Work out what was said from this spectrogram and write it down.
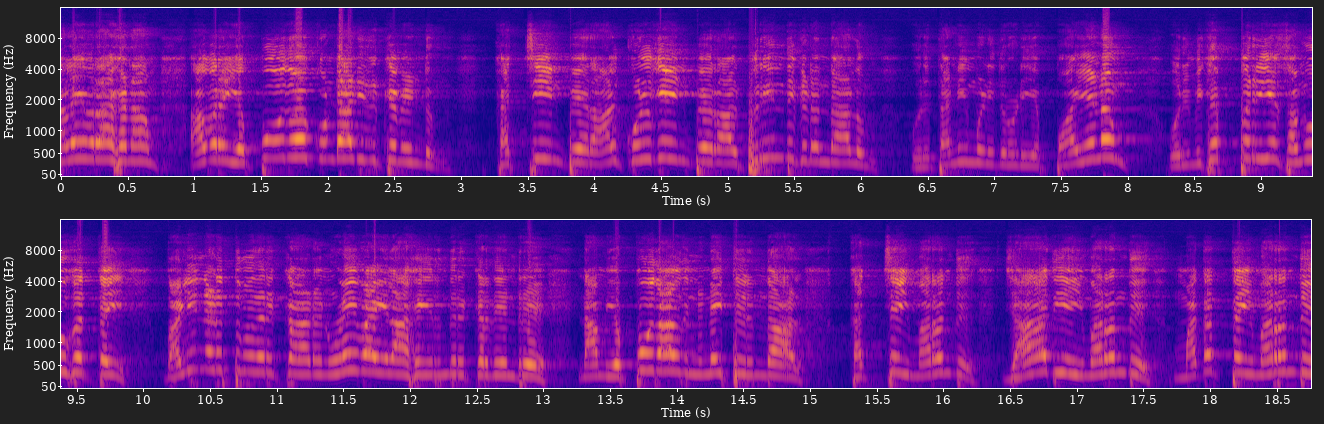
தலைவராக நாம் அவரை எப்போதோ கொண்டாடி இருக்க வேண்டும். கட்சியின் பேரால் கொள்கையின் பேரால் பிரிந்து கிடந்தாலும் ஒரு தனி மனிதனுடைய பயணம் ஒரு மிகப்பெரிய சமூகத்தை வழிநடத்துவதற்கான நுழைவாயிலாக இருந்திருக்கிறது என்று நாம் எப்போதாவது நினைத்திருந்தால் கச்சை மறந்து ஜாதியை மறந்து மதத்தை மறந்து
